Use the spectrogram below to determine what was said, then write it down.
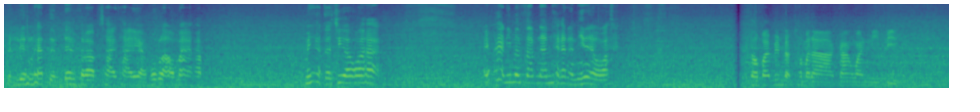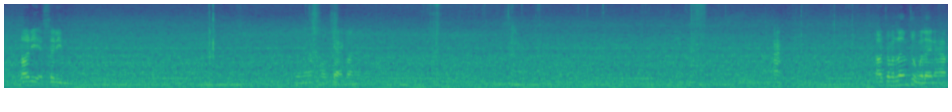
เป็นเรื่องน่าตื่นเต้นสำหรับชายไทยอย่างพวกเรามากครับ ไม่อยากจะเชื่อว่า ไอ้ผ้านี้มันซับน้ำได้ขนาดนี้เลยวะ ต่อไปเป็นแบบธรรมดากลางวันมีปีกรอเดียสลิมเดี๋ยวนะขอแกะก่อนนะอะเราจะมาเริ่มจุ่มกันเลยนะครับ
